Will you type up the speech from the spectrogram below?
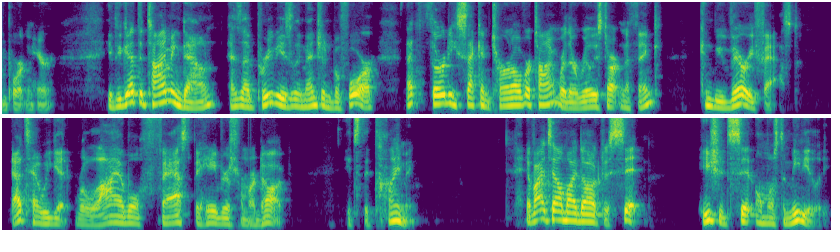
important here. If you get the timing down, as I previously mentioned before, that 30 second turnover time where they're really starting to think can be very fast. That's how we get reliable, fast behaviors from our dog. It's the timing. If I tell my dog to sit, he should sit almost immediately.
